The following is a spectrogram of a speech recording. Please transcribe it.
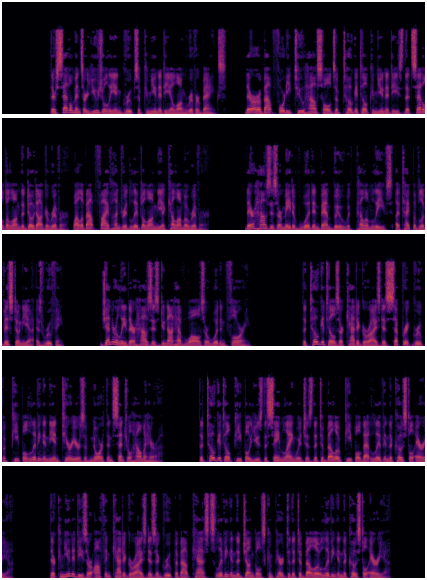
Their settlements are usually in groups of community along river banks. There are about 42 households of Togutil communities that settled along the Dodaga River, while about 500 lived along the Akelamo River. Their houses are made of wood and bamboo with pelham leaves a type of Livistona as roofing. Generally their houses do not have walls or wooden flooring. The Togutils are categorized as separate group of people living in the interiors of north and central Halmahera. The Togutil people use the same language as the Tobelo people that live in the coastal area. Their communities are often categorized as a group of outcasts living in the jungles compared to the Tobelo living in the coastal area.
